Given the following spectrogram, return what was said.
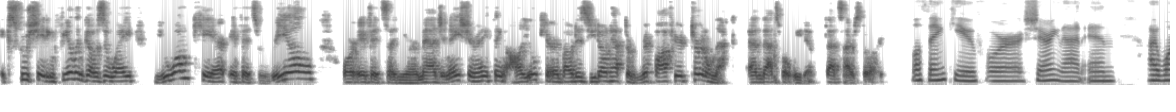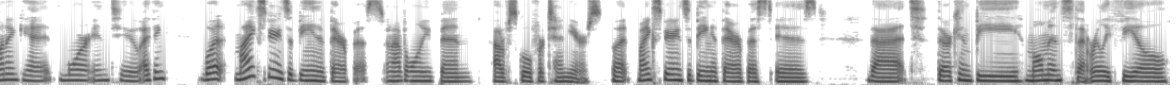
excruciating feeling goes away, you won't care if it's real or if it's in your imagination or anything. All you'll care about is you don't have to rip off your turtleneck. And that's what we do. That's our story. Well, thank you for sharing that. And I want to get more into, I think what my experience of being a therapist, and I've only been out of school for 10 years, but my experience of being a therapist is that there can be moments that really feel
